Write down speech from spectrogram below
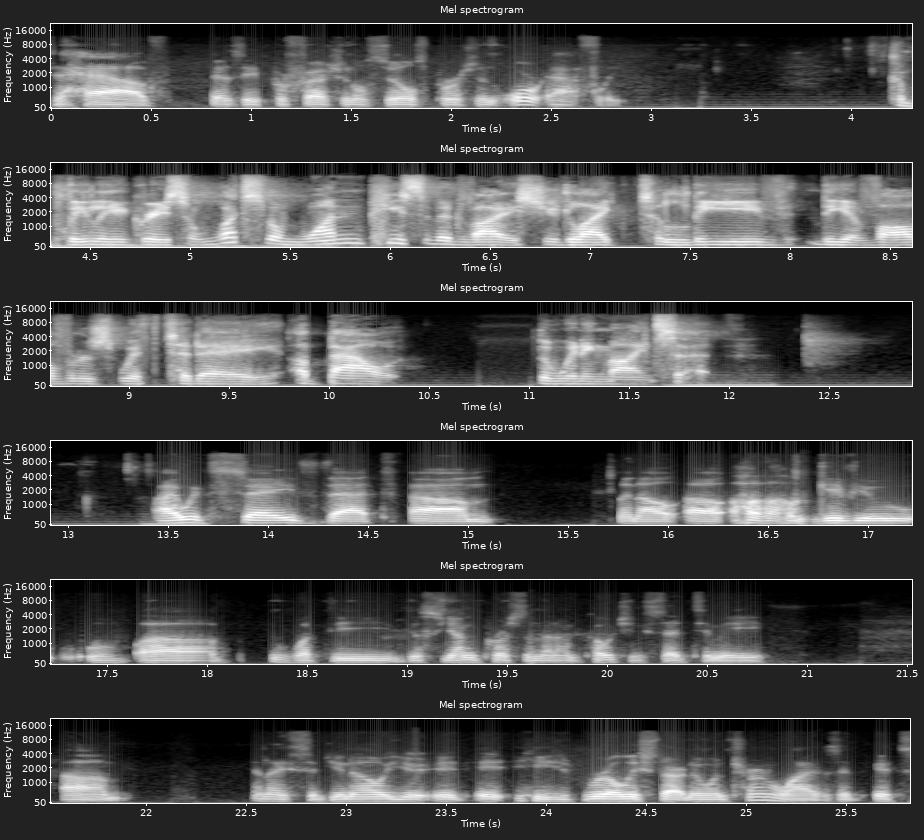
to have as a professional salesperson or athlete. Completely agree. So, what's the one piece of advice you'd like to leave the evolvers with today about the winning mindset? I would say that, um, and I'll, I'll, I'll give you uh, what the this young person that I'm coaching said to me. Um, and I said, you know, you, it, it, he's really starting to internalize it. It's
